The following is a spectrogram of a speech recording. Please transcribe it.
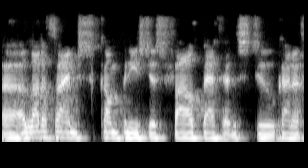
Uh, a lot of times, companies just file patents to kind of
